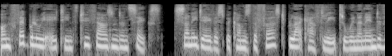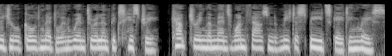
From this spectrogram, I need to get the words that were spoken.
On February 18, 2006, Shani Davis becomes the first black athlete to win an individual gold medal in Winter Olympics history, capturing the men's 1000 meter speed skating race.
